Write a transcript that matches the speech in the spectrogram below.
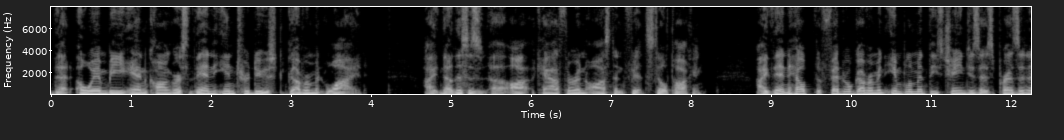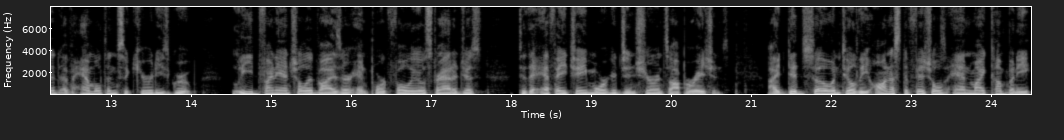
that OMB and Congress then introduced government wide. Now, this is uh, Catherine Austin Fitts still talking. I then helped the federal government implement these changes as president of Hamilton Securities Group, lead financial advisor and portfolio strategist to the FHA mortgage insurance operations. I did so until the honest officials and my company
